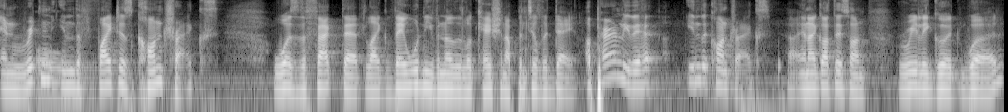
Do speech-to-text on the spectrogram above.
And written in the fighters' contracts was the fact that like they wouldn't even know the location up until the day. Apparently, they had in the contracts, uh, and I got this on really good word,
